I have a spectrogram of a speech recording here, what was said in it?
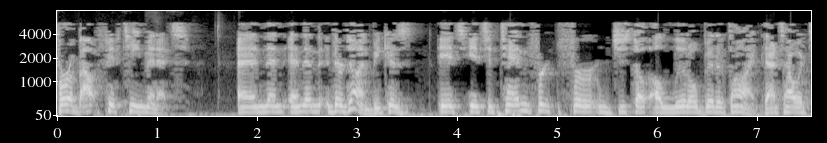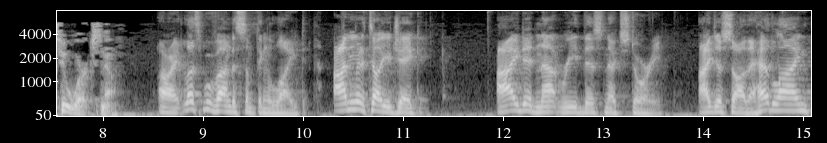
for about 15 minutes, and then and then they're done because it's it's a 10 for for just a, a little bit of time. That's how it too works now. All right, let's move on to something light. I'm going to tell you, Jake, I did not read this next story. I just saw the headline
